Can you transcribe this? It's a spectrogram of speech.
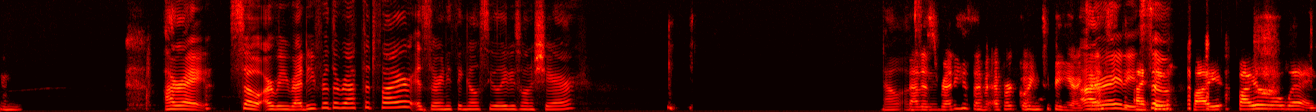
All right. So, are we ready for the rapid fire? Is there anything else you ladies want to share? No, I'm that as seeing- ready as i'm ever going to be i guess Alrighty. I So think fire, fire away.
